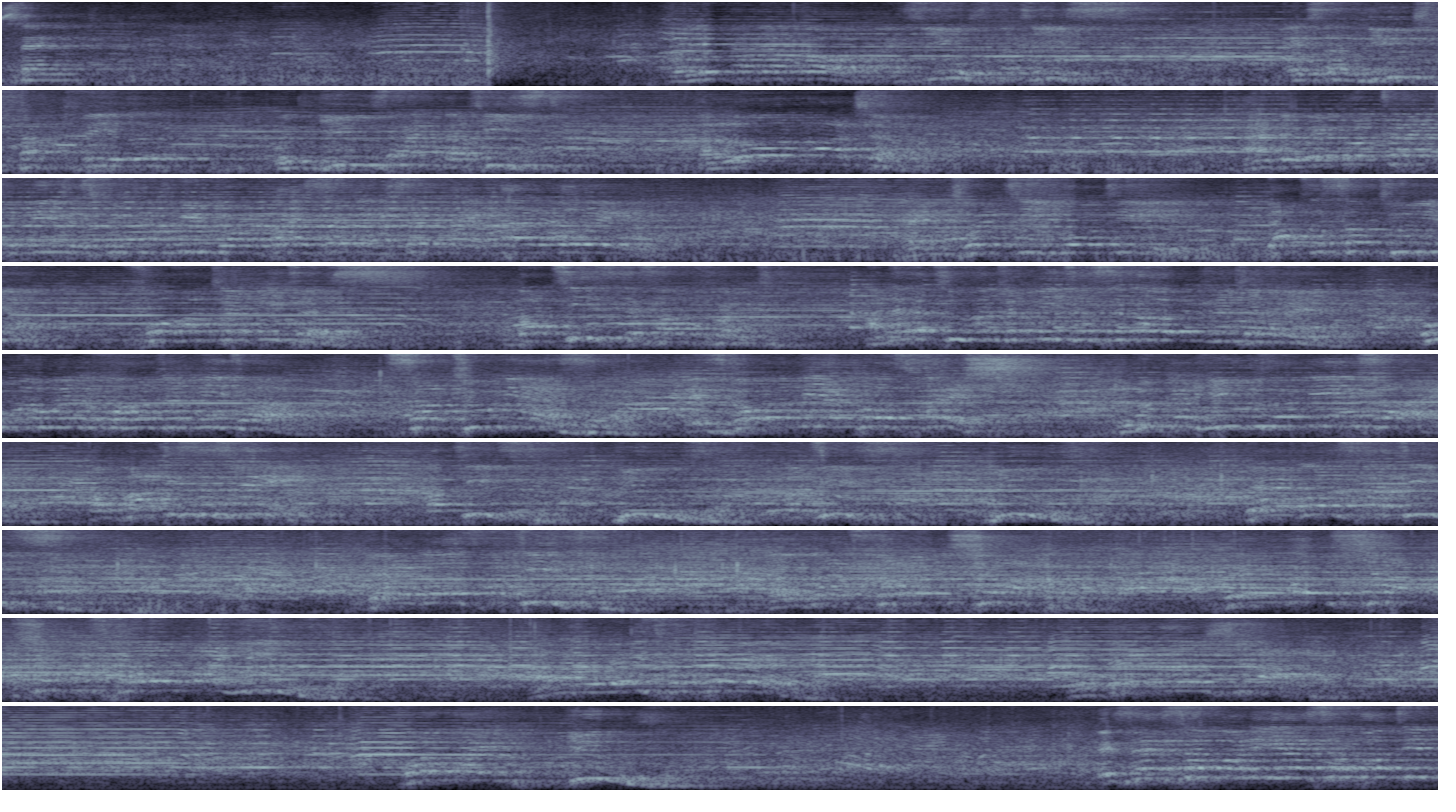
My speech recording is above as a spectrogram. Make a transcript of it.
Set. Well, look at them go. It's Hughes, Baptiste. It's a huge packed field with Hughes and Baptiste. A lone archer. And the record time to beat is 53.5 seconds set by Kyle Bowen. In 2014, that's a sub-junior, 400 meters. Baptiste is out front. Another 200 meters to go, ladies and gentlemen. Who will win the 400 meter? Sub-juniors. It's going to be a close finish. Look at Hughes on the inside. But Baptiste is winning. Baptiste, Is there somebody else supporting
